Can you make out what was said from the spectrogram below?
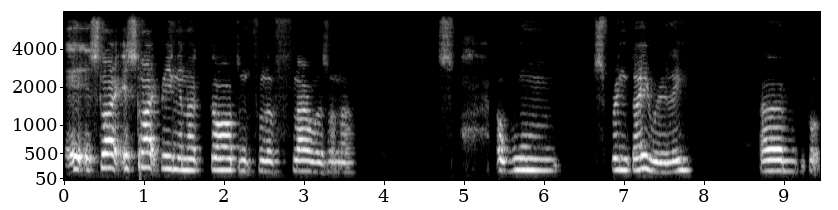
It's like it's like being in a garden full of flowers on a a warm spring day, really. Um, you got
